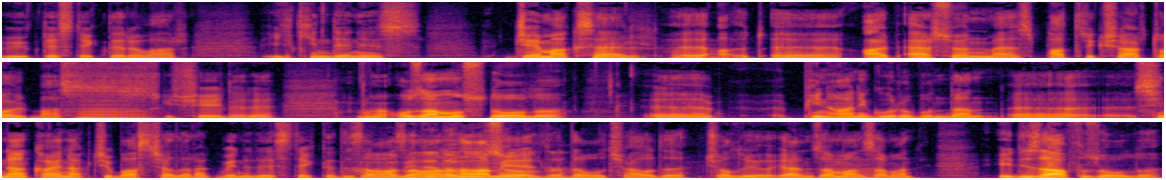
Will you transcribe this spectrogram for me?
büyük destekleri var. İlkin Deniz, Cem Aksel, hmm. e, e, Alp Ersönmez, Patrick Şartol bas hmm. şeyleri, Ozan Musluoğlu, e, Pinhani grubundan e, Sinan Kaynakçı bas çalarak beni destekledi. Zaman Hami zaman davul Hami çaldı. davul çaldı, çalıyor. Yani zaman hmm. zaman Ediz Hafızoğlu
